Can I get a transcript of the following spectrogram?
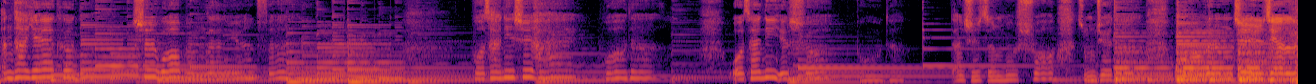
但它也可能是我们的缘分。我猜你是爱我的，我猜你也舍不，但是怎么说，总觉得我们之间留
